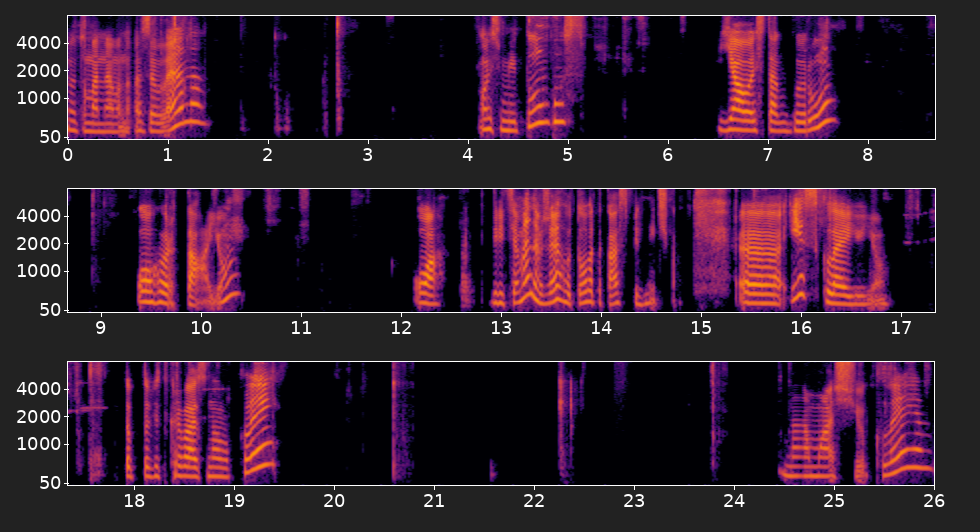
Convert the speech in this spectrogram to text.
От у мене вона зелена. Ось мій тубус. Я ось так беру, огортаю. О, дивіться, в мене вже готова така спідничка. Е, і склеюю. Тобто відкриваю знову клей. Намащую клеєм.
